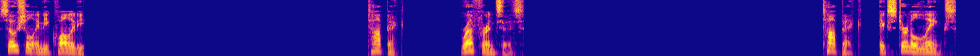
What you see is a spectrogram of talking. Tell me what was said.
Social inequality. References. External links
